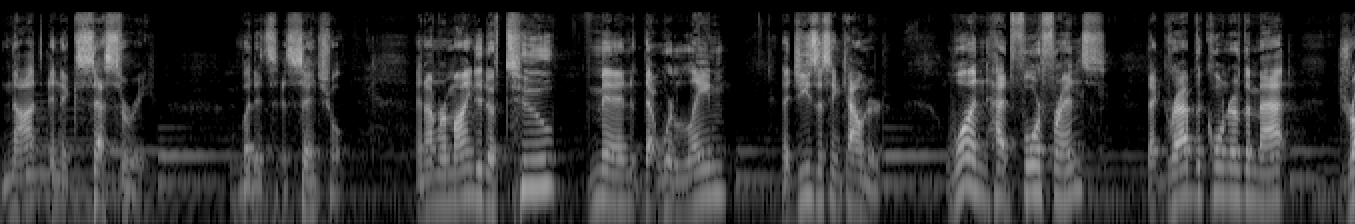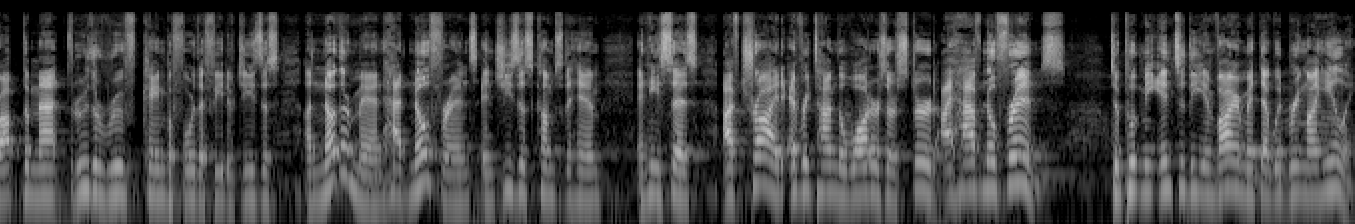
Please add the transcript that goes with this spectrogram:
not an accessory, but it's essential. And I'm reminded of two men that were lame that Jesus encountered. One had four friends that grabbed the corner of the mat, dropped the mat through the roof, came before the feet of Jesus. Another man had no friends, and Jesus comes to him and he says, I've tried every time the waters are stirred, I have no friends to put me into the environment that would bring my healing.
